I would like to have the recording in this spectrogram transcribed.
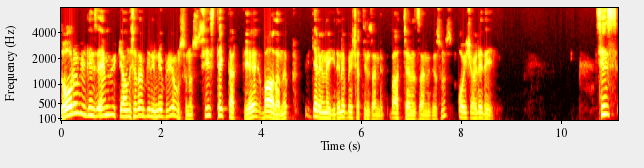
doğru bildiğiniz en büyük yanlışlardan biri ne biliyor musunuz? Siz tek taktiğe bağlanıp gelene gidene 5 atayım zannet, atacağınızı zannediyorsunuz. O iş öyle değil. Siz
